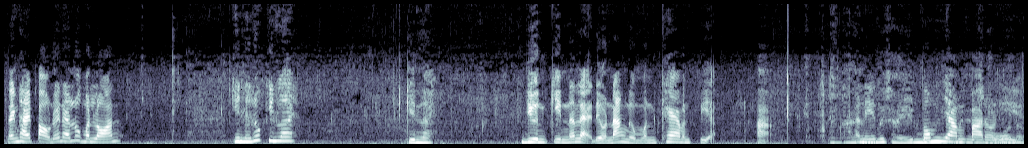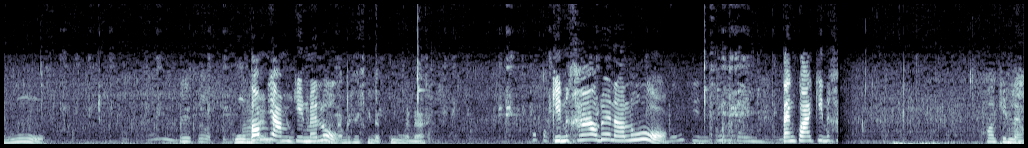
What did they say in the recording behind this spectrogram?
แตงไทยเป่าด้วยนะลูกมันร้อน กินเลยลูกกินเลย กินเลย ยืนกินนั่นแหละเดี๋ยวนั่งเดี๋ยวมันแค่มันเปียกอะ อันนี้ไม่ใช้ต้มยำปลาดอลลี่ ไม่ใช้ช้อนนะลูกำกุ้งต้มยำกินไหมลูก ไม่ใช่กินแต่กุ้งกันนะกินข้าวด้วยนะลูก กินกุ้งไปหมูแตงกวากินข้าวพ่อกินเลย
